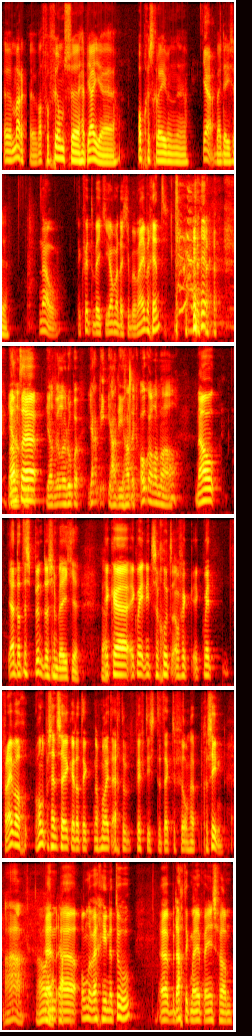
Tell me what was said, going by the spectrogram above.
Eh, Mark, eh, wat voor films eh, heb jij eh, opgeschreven eh, Ja, bij deze? nou, ik vind het een beetje jammer dat je bij mij begint. Je Want, had, eh, je had willen roepen, ja die, ja, die had ik ook allemaal. nou, ja, dat is het punt dus een beetje. Ja. Ik, eh, ik weet niet zo goed of ik... Ik weet vrijwel go- 100% zeker dat ik nog nooit echt een 50s detective film heb gezien. Ah, Oh, en ja, eh, onderweg hier naartoe eh, bedacht ik mij opeens van...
